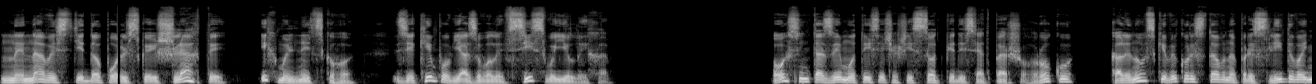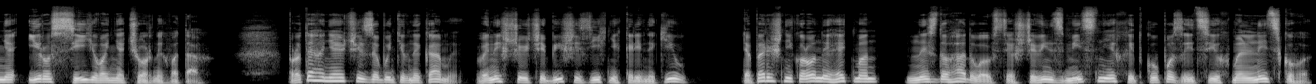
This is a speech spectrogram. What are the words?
ненависті до польської шляхти і Хмельницького, з яким пов'язували всі свої лиха. Осінь та зиму 1651 року Калиновський використав на переслідування і розсіювання чорних ватаг. Проте, ганяючись за бунтівниками, винищуючи більшість їхніх керівників, теперішній коронний гетьман не здогадувався, що він зміцнює хитку позицію Хмельницького,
